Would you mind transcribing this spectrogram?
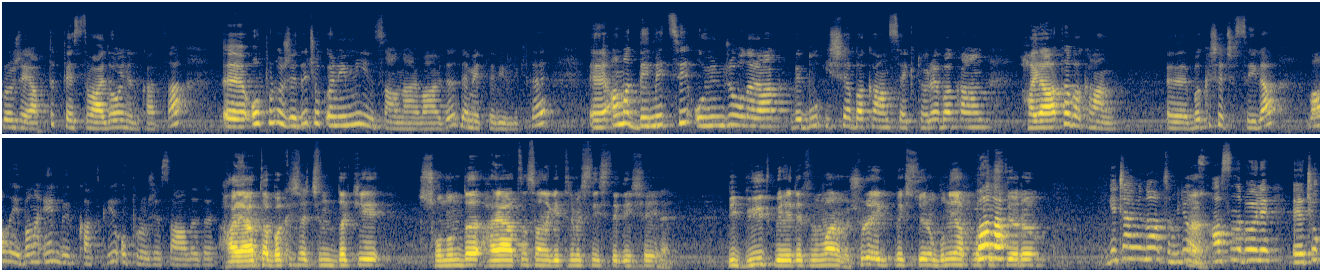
proje yaptık. Festivalde oynadık hatta. Ee, o projede çok önemli insanlar vardı Demet'le birlikte. Ee, ama Demet'i oyuncu olarak ve bu işe bakan, sektöre bakan, hayata bakan e, bakış açısıyla vallahi bana en büyük katkıyı o proje sağladı. Hayata bakış açındaki sonunda hayatın sana getirmesini istediğin şey ne? Bir büyük bir hedefin var mı? Şuraya gitmek istiyorum, bunu yapmak Valla- istiyorum. Geçen gün ne yaptım biliyor musun? Aslında böyle e, çok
